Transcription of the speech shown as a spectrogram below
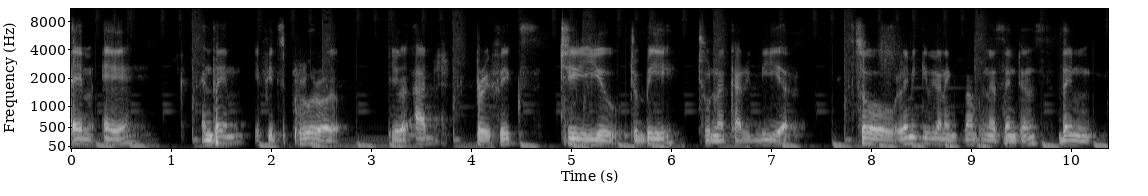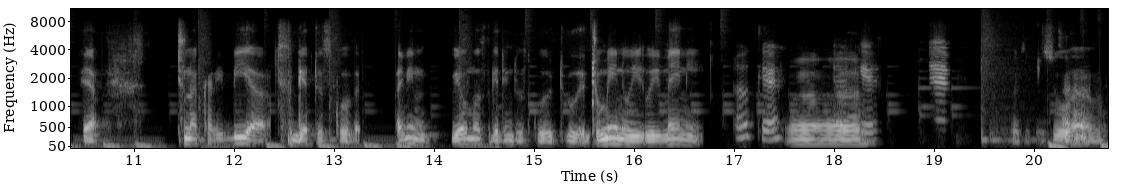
na, and then if it's plural, you'll add prefix tu to be tunakaribia. So let me give you an example in a sentence. Then yeah, tunakaribia to get to school. I mean, we're almost getting to school. To, to mean we, we many. Okay. Uh, Okay. okay, so um,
